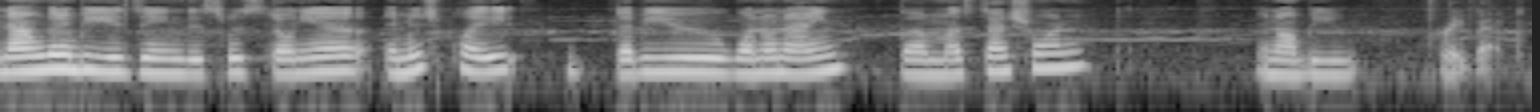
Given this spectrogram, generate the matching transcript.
Now I'm going to be using the Winstonia image plate W109, the mustache one, and I'll be right back.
